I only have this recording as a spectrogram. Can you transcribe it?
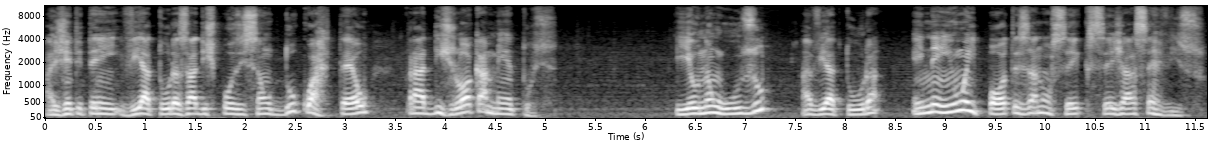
a gente tem viaturas à disposição do quartel para deslocamentos. E eu não uso a viatura em nenhuma hipótese a não ser que seja a serviço.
